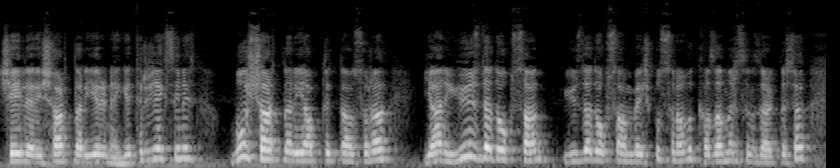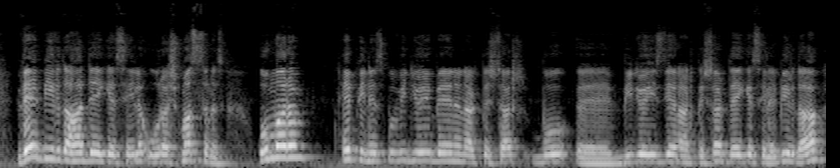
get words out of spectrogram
şeyleri şartları yerine getireceksiniz. Bu şartları yaptıktan sonra yani %90, %95 bu sınavı kazanırsınız arkadaşlar. Ve bir daha DGS ile uğraşmazsınız. Umarım hepiniz bu videoyu beğenen arkadaşlar, bu e, videoyu izleyen arkadaşlar DGS ile bir daha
